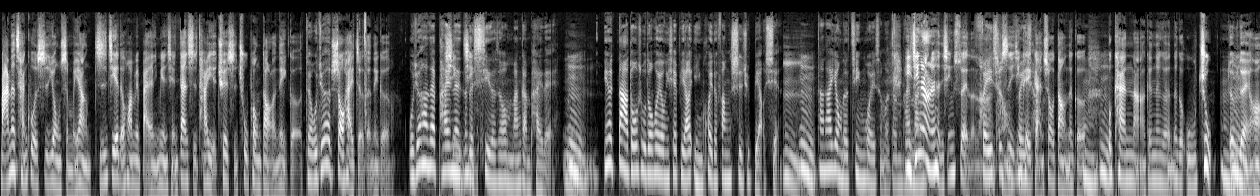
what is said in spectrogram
把那残酷的事用什么样直接的画面摆在你面前，但是他也确实触碰到了那个，对我觉得受害者的那个。我觉得他在拍那那个戏的时候蛮敢拍的，嗯，因为大多数都会用一些比较隐晦的方式去表现，嗯。嗯，但他用的敬畏什么的，已经让人很心碎了啦，非常就是已经可以感受到那个不堪呐，跟那个那个无助，对不对？哦？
